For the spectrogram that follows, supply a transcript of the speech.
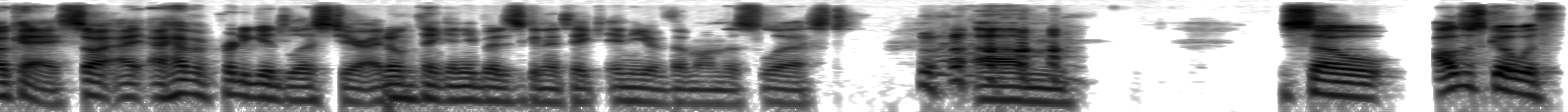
Okay. So I, I have a pretty good list here. I don't think anybody's gonna take any of them on this list. Um, so I'll just go with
